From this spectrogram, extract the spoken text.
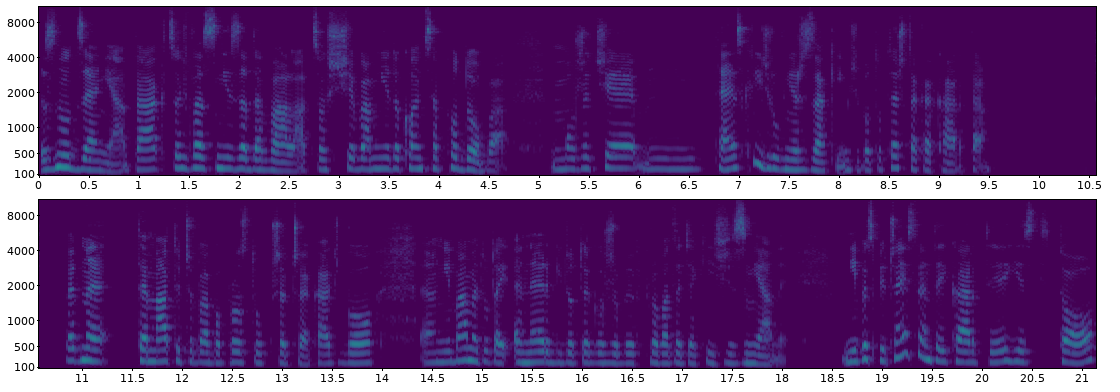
znudzenia, tak? Coś Was nie zadawala, coś się Wam nie do końca podoba. Możecie mm, tęsknić również za kimś, bo to też taka karta. Pewne tematy trzeba po prostu przeczekać, bo e, nie mamy tutaj energii do tego, żeby wprowadzać jakieś zmiany. Niebezpieczeństwem tej karty jest to,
